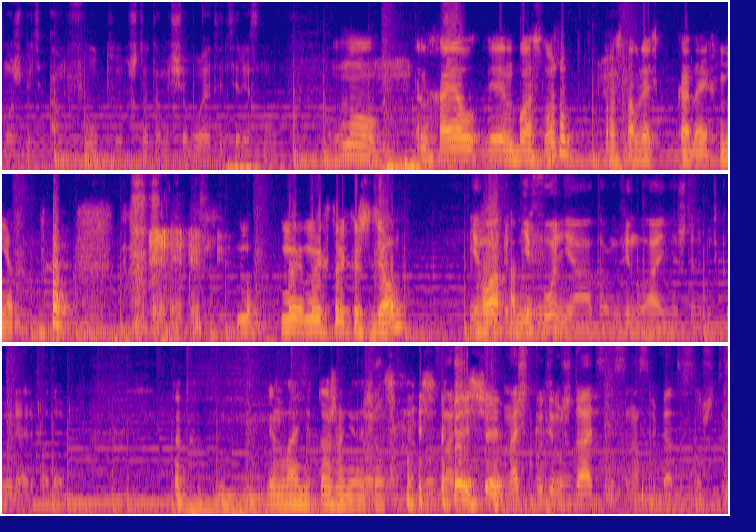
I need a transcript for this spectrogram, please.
может быть, Амфут, что там еще бывает интересного? Ну, НХЛ и НБА сложно проставлять, когда их нет. мы, мы их только ждем. Не, ну, может быть, не в фоне, а там в инлайне что-нибудь ковыряли подобное. Так в инлайне тоже не начался. Ну, значит, значит, будем ждать, если нас ребята слушают из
